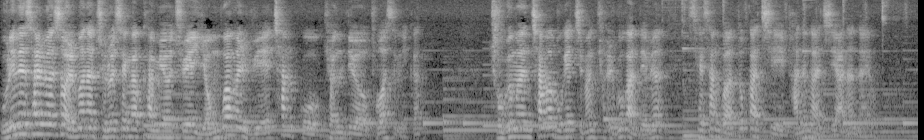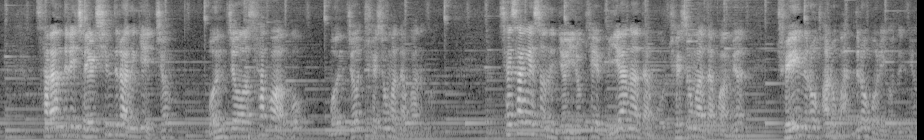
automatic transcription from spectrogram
우리는 살면서 얼마나 주를 생각하며 주의 영광을 위해 참고 견뎌 보았습니까? 조금은 참아보겠지만 결국 안 되면 세상과 똑같이 반응하지 않았나요? 사람들이 제일 힘들어하는 게 있죠. 먼저 사과하고 먼저 죄송하다고 하는 것. 세상에서는요 이렇게 미안하다고 죄송하다고 하면 죄인으로 바로 만들어 버리거든요.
